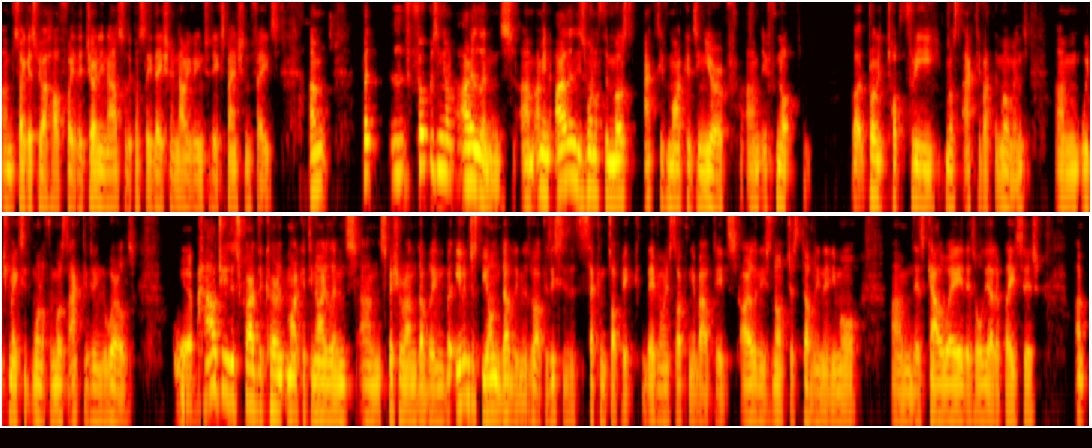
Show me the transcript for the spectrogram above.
Um, so I guess we are halfway the journey now, so the consolidation and now we're going to the expansion phase. Um, but focusing on Ireland, um, I mean, Ireland is one of the most active markets in Europe, um, if not, well, probably top three most active at the moment, which makes it one of the most active in the world. Yeah. How do you describe the current market in Ireland, um, especially around Dublin, but even just beyond Dublin as well? Because this is the second topic that everyone is talking about. It's Ireland is not just Dublin anymore. Um, there's Galway, there's all the other places. Um,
